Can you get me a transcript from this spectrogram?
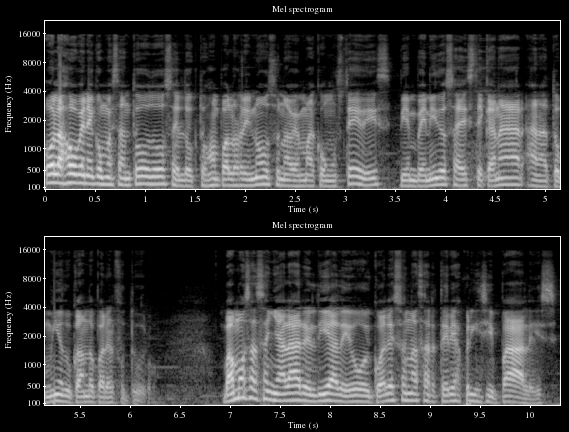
Hola jóvenes, ¿cómo están todos? El doctor Juan Pablo Reynoso una vez más con ustedes. Bienvenidos a este canal Anatomía Educando para el Futuro. Vamos a señalar el día de hoy cuáles son las arterias principales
